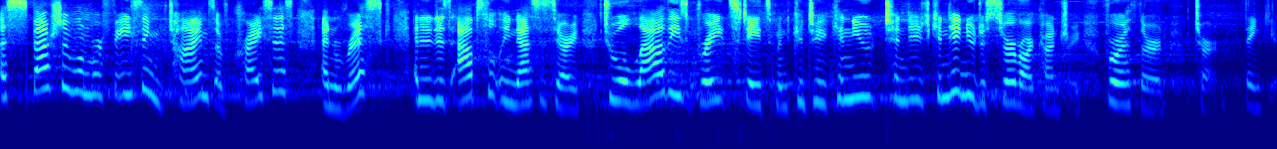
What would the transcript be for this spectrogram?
especially when we're facing times of crisis and risk, and it is absolutely necessary to allow these great statesmen to continue, to continue to serve our country for a third term. Thank you.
